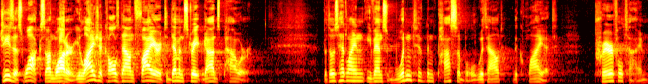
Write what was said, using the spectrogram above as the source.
Jesus walks on water. Elijah calls down fire to demonstrate God's power. But those headline events wouldn't have been possible without the quiet, prayerful time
